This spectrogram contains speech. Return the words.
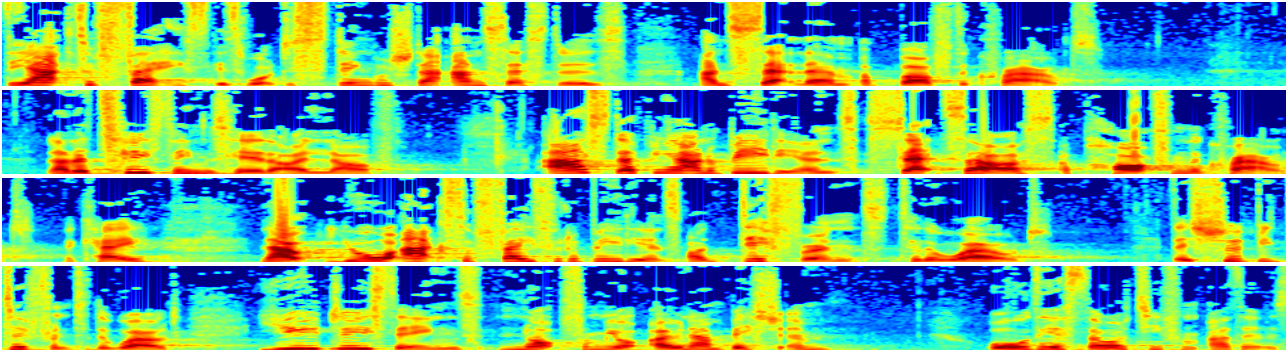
The act of faith is what distinguished our ancestors and set them above the crowd. Now, there are two things here that I love. Our stepping out in obedience sets us apart from the crowd, okay? Now, your acts of faithful obedience are different to the world. They should be different to the world. You do things not from your own ambition or the authority from others,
